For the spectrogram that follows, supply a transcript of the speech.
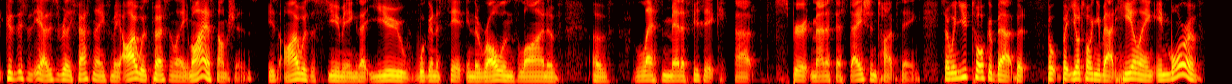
because this is yeah this is really fascinating for me i was personally my assumptions is i was assuming that you were going to sit in the Rollins's line of of less metaphysic uh, spirit manifestation type thing so when you talk about but but but you're talking about healing in more of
